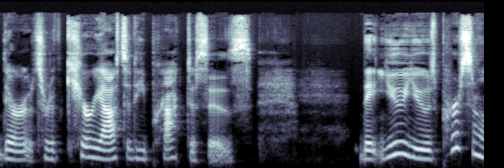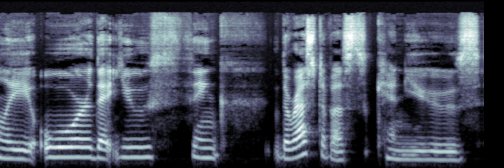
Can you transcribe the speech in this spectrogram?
there are sort of curiosity practices that you use personally or that you think the rest of us can use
